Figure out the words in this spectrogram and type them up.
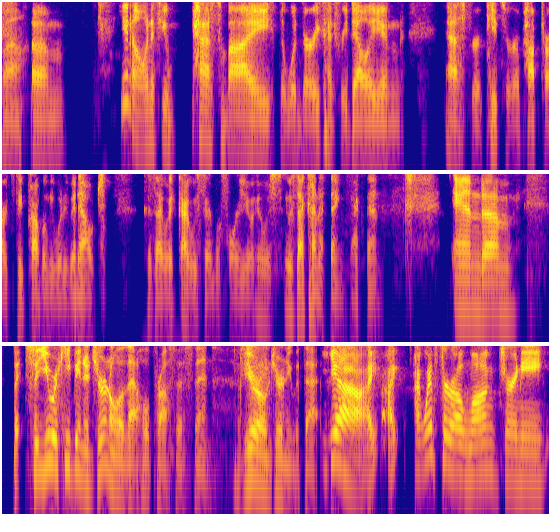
Wow. Um, you know, and if you pass by the Woodbury Country Deli and ask for a pizza or Pop Tarts, they probably would have been out because I, w- I was there before you. It was it was that kind of thing back then. And um, but so you were keeping a journal of that whole process then, of your own journey with that. Yeah, I, I, I went through a long journey,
